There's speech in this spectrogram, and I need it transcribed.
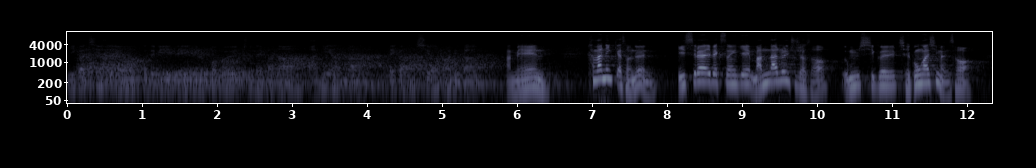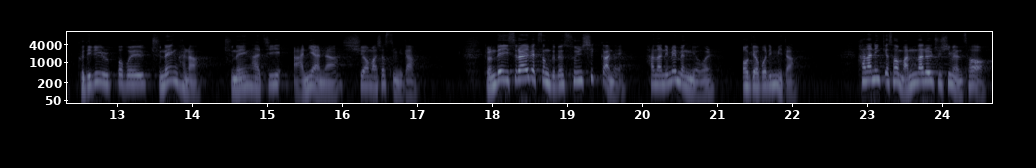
이같이 하여 그들이 내 율법을 준행하나 아니하나 내가 시험하리라 아멘. 하나님께서는 이스라엘 백성에게 만나를 주셔서 음식을 제공하시면서 그들이 율법을 준행하나 준행하지 아니하나 시험하셨습니다. 그런데 이스라엘 백성들은 순식간에 하나님의 명령을 어겨버립니다. 하나님께서 만나를 주시면서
